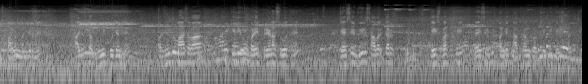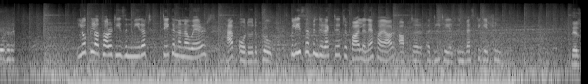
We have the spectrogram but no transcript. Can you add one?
इस पावन मंदिर में आज उसका भूमि पूजन है और हिंदू महासभा के लिए वो बड़े प्रेरणा स्रोत हैं जैसे वीर सावरकर देशभक्त थे वैसे ही पंडित नाथुराम गोडसे भी देशभक्त थे Local authorities in Meerut, taken unawares, have ordered a probe. Police have been directed to file an FIR after a detailed investigation. There's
